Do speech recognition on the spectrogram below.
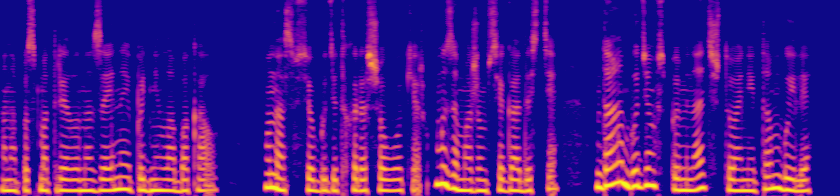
Она посмотрела на Зейна и подняла бокал. «У нас все будет хорошо, Уокер. Мы замажем все гадости. Да, будем вспоминать, что они там были,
